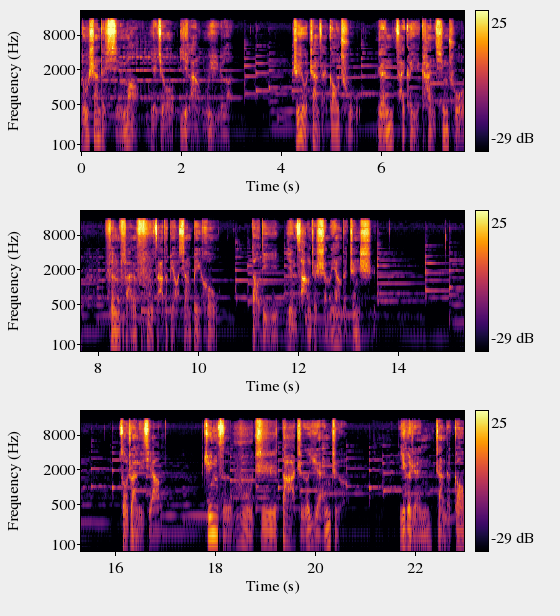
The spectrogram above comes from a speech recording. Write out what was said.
庐山的形貌也就一览无余了。只有站在高处，人才可以看清楚纷繁复杂的表象背后，到底隐藏着什么样的真实。《左传》里讲：“君子务之大者远者。”一个人站得高，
